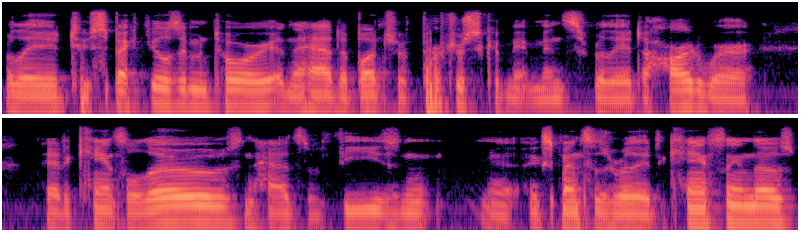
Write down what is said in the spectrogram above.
related to Spectacles inventory, and they had a bunch of purchase commitments related to hardware. Had to cancel those and had some fees and expenses related to canceling those.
